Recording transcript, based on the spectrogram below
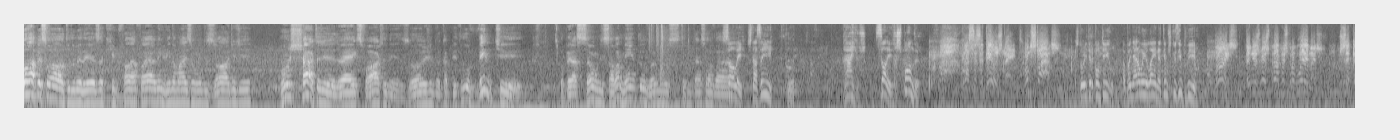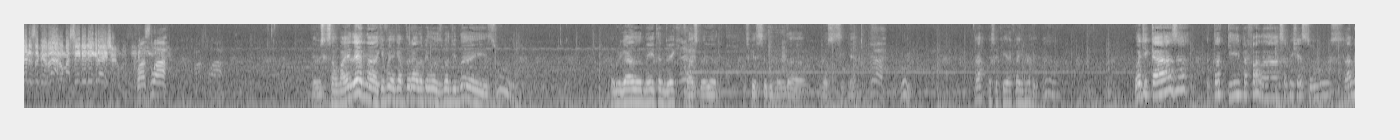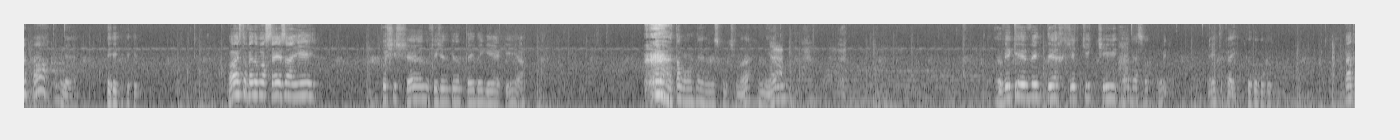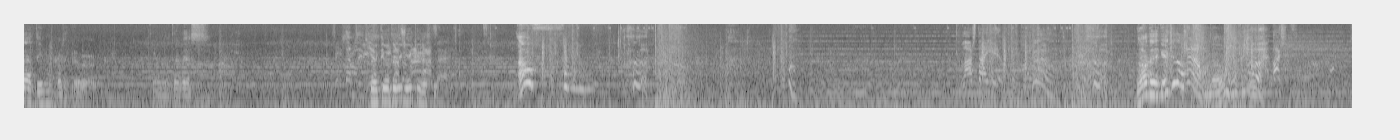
Olá pessoal, tudo beleza? Aqui fala é Rafael, bem-vindo a mais um episódio de Uncharted do X Fortunes. Hoje no capítulo 20, Operação de Salvamento. Vamos tentar salvar. Sully, estás aí? Raios! Sully, responde! Graças a Deus, Nate. Onde estás? Estou a ir ter contigo. Apanharam a Helena, temos que os impedir. Pois, tenho os meus próprios problemas. Os sacanas agarraram-me à saída da igreja. Quase lá. Temos que salvar a Helena, que foi capturada pelos bandidões. Uh. Obrigado, Nathan Drake. Quase que eu ia esquecer do nome da mocinha. Ui. Ah, esse aqui ia cair e morrer. Ah. Vou de casa, eu tô aqui pra falar sobre Jesus. Abre a porta, mulher. Ó, estou vendo vocês aí cochichando, fingindo que não tem ninguém aqui, ó. tá bom, né? Vamos continuar caminhando. Eu vim aqui vender Jequiti. Olha só. Ui. Eita, caí. Ah tá, tem uma porta aqui. Travessa. Espero que não tem ninguém aqui nesse. Lá está ele. Não, tem ninguém aqui não. Não, não aqui não.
